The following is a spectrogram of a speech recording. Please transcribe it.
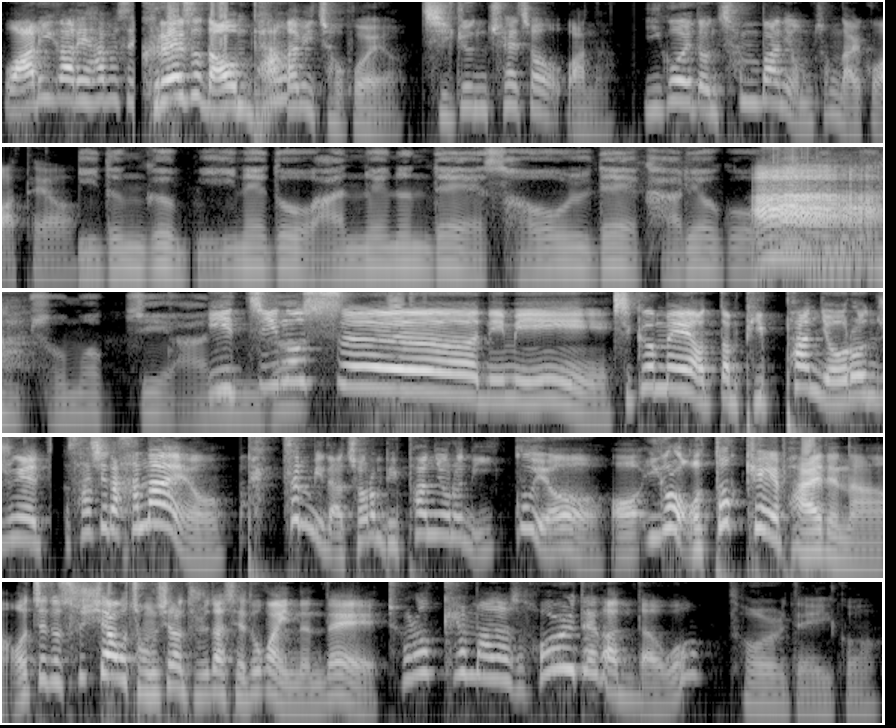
와리가리 하면서 그래서 나온 방안이 저거예요. 직윤 최저 완화. 이거에 대한 찬반이 엄청 날 것 같아요. 2등급 이내도 안 내는데 서울대 가려고 아. 조먹지 아닌가? 이 찌누스님이 지금의 어떤 비판 여론 중에 사실 하나예요. 팩트입니다. 저런 비판 여론이 있고요. 어, 이걸 어떻게 봐야 되나? 어쨌든 수시하고 정시랑 둘 다 제도가 있는데 저렇게 맞아서 서울대 간다고? 서울대 이거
